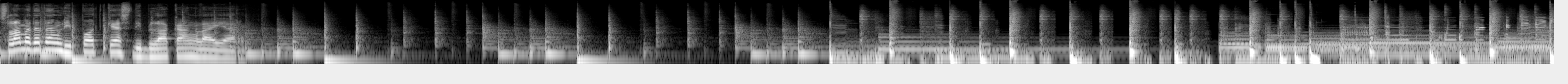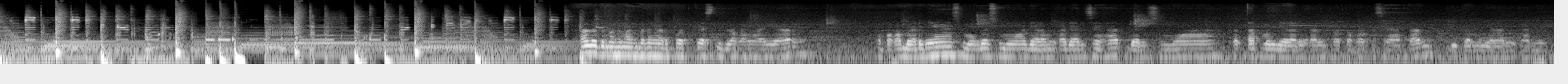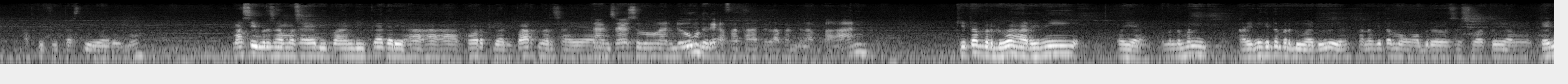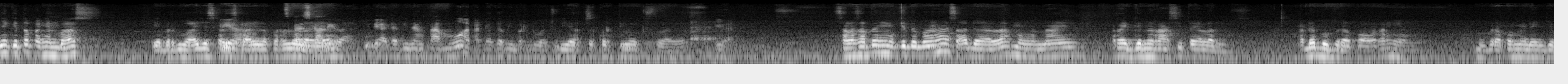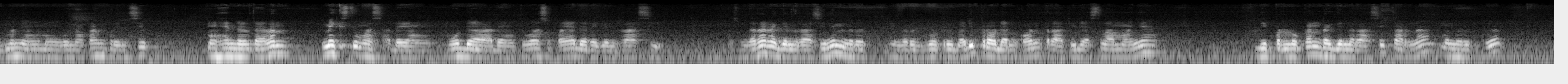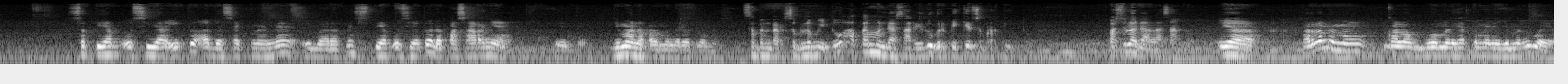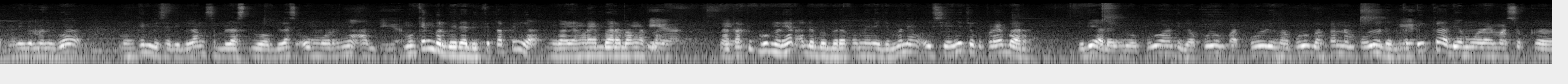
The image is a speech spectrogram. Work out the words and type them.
Selamat datang di podcast di belakang layar. Halo teman-teman pendengar podcast di belakang layar. Apa kabarnya? Semoga semua dalam keadaan sehat dan semua tetap menjalankan protokol kesehatan jika menjalankan aktivitas di luar rumah. Masih bersama saya Dipa Andika dari HHH Corp dan partner saya. Dan saya Sulung Landung dari Avatar 88. Kita berdua hari ini, oh ya teman-teman hari ini kita berdua dulu ya, karena kita mau ngobrol sesuatu yang kayaknya kita pengen bahas ya berdua aja sekali-sekali lah perlu sekali lah ya. lah. Jadi ada bintang tamu, ada kami berdua juga. Biar cukup mix lah ya. Iya. Salah satu yang mau kita bahas adalah mengenai regenerasi talent. Ada beberapa orang yang beberapa manajemen yang menggunakan prinsip menghandle talent mix tuh mas. Ada yang muda, ada yang tua supaya ada regenerasi. Nah, sebenarnya regenerasi ini menurut menurut gue pribadi pro dan kontra. Tidak selamanya diperlukan regenerasi karena menurut gue setiap usia itu ada segmennya ibaratnya setiap usia itu ada pasarnya gitu. Gimana kalau menurut lo mas? Sebentar, sebelum itu apa yang mendasari lu berpikir seperti itu? Pasti ada alasan. lu. Iya, karena memang kalau gue melihat ke manajemen gue ya, manajemen gue mungkin bisa dibilang 11-12 umurnya ag- Iya. mungkin berbeda dikit tapi nggak nggak yang lebar banget lah. Iya. Nah Iya. tapi gue melihat ada beberapa manajemen yang usianya cukup lebar. Jadi ada yang 20-an, 30, 40, 50, bahkan 60 dan Iya. ketika dia mulai masuk ke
